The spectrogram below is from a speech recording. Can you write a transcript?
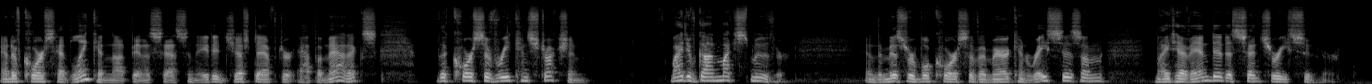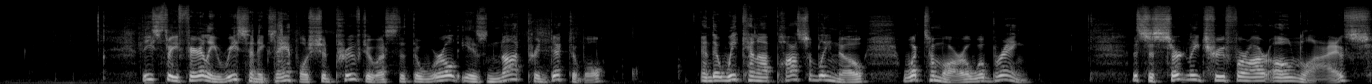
And of course, had Lincoln not been assassinated just after Appomattox, the course of Reconstruction might have gone much smoother, and the miserable course of American racism might have ended a century sooner. These three fairly recent examples should prove to us that the world is not predictable and that we cannot possibly know what tomorrow will bring. This is certainly true for our own lives.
